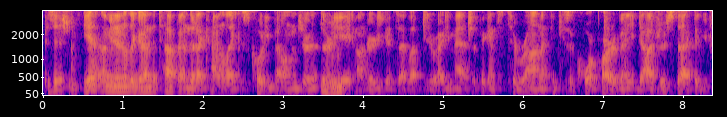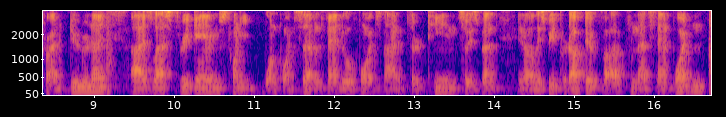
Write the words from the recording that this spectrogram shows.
position. Yeah, I mean another guy in the top end that I kind of like is Cody Bellinger at Mm-hmm. 3,800. He gets that lefty righty matchup against Teheran. I think he's a core part of any Dodgers stack that you try to do tonight. Uh, his last three games, 21.7 FanDuel points, nine and 13. So he's been you know at least being productive uh, from that standpoint, and,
